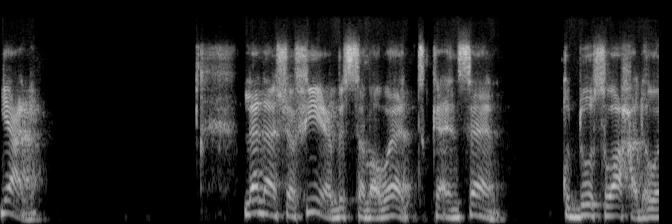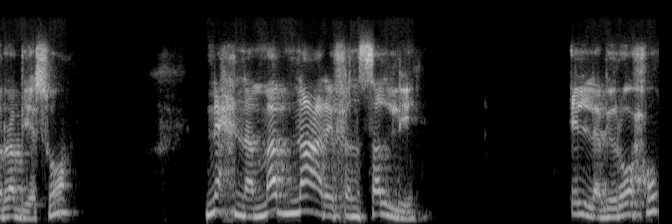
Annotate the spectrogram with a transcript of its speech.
يعني لنا شفيع بالسماوات كإنسان قدوس واحد هو الرب يسوع. نحن ما بنعرف نصلي إلا بروحه.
